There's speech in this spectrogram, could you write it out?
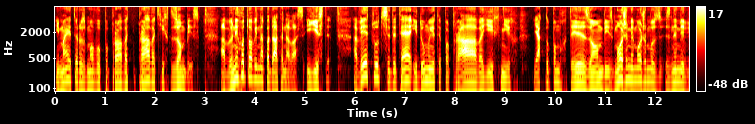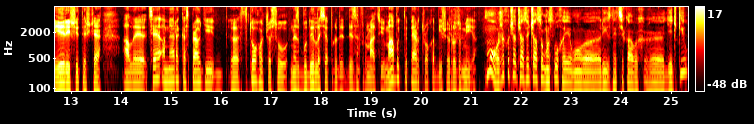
і маєте розмову про права, права тих зомбіс. А вони готові нападати на вас і їсти. А ви тут сидите і думаєте про права їхніх, як допомогти зомбі. Може, ми можемо з, з ними вирішити ще. Але це Америка справді е, в того часу не збудилася про дезінформацію. Мабуть, тепер трохи більше розуміє. Може, хоча час від часу ми слухаємо е, різних цікавих е, дядьків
